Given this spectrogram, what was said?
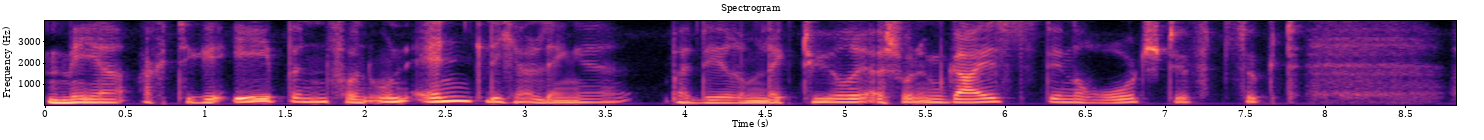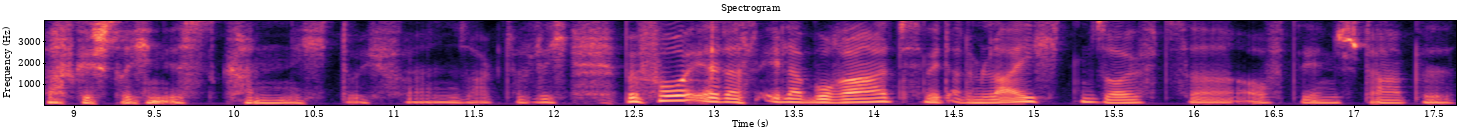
mehraktige Epen von unendlicher Länge, bei deren Lektüre er schon im Geist den Rotstift zückt, was gestrichen ist, kann nicht durchfallen, sagt er sich, bevor er das Elaborat mit einem leichten Seufzer auf den Stapel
